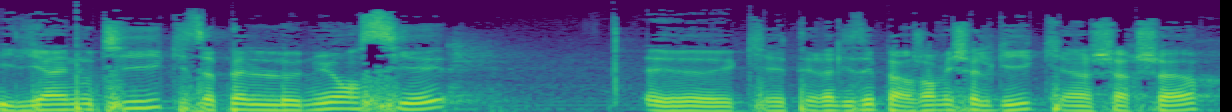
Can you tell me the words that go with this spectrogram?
Il y a un outil qui s'appelle le nuancier, qui a été réalisé par Jean-Michel Guy, qui est un chercheur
